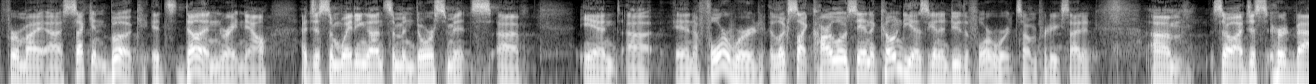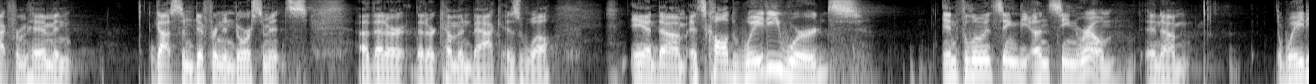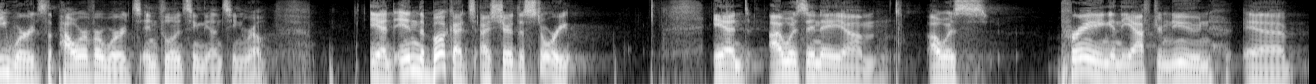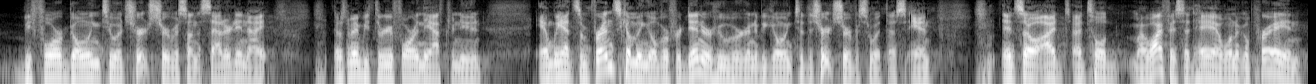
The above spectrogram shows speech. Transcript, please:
for my uh, second book. It's done right now. I just am waiting on some endorsements uh, and uh, and a forward. It looks like Carlos Annacondia is going to do the forward, so I'm pretty excited. Um, so I just heard back from him and got some different endorsements uh, that are that are coming back as well. And um, it's called Weighty Words Influencing the Unseen Realm. And um, weighty words, the power of our words influencing the unseen realm. And in the book, I, I shared the story. And I was in a, um, I was praying in the afternoon uh, before going to a church service on a Saturday night. It was maybe three or four in the afternoon. And we had some friends coming over for dinner who were going to be going to the church service with us. And, and so I, I told my wife, I said, hey, I want to go pray. And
